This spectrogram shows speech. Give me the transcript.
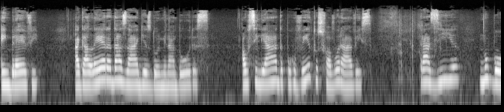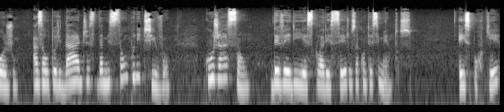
Em breve, a galera das águias dominadoras, auxiliada por ventos favoráveis, trazia no bojo as autoridades da missão punitiva, cuja ação deveria esclarecer os acontecimentos. Eis porque,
